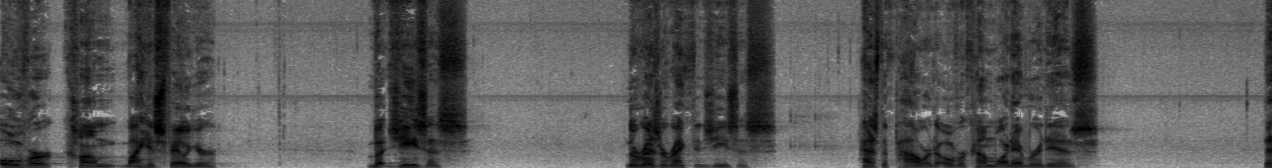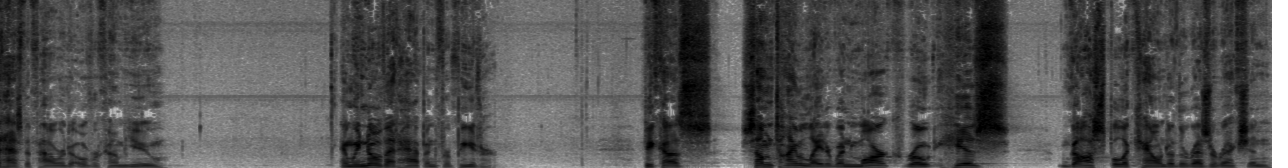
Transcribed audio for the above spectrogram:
overcome by his failure. But Jesus the resurrected Jesus, has the power to overcome whatever it is that has the power to overcome you. And we know that happened for Peter. Because sometime later, when Mark wrote his gospel account of the resurrection,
